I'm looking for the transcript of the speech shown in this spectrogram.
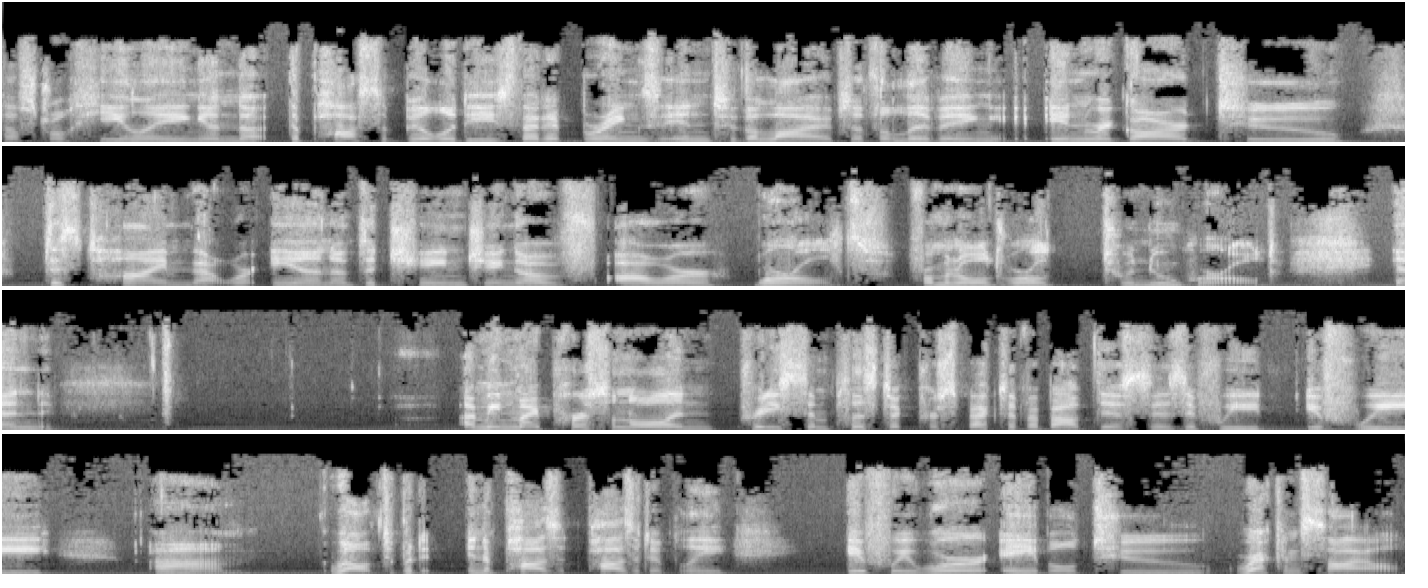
ancestral healing and the, the possibilities that it brings into the lives of the living in regard to this time that we're in, of the changing of our worlds from an old world to a new world. And I mean, my personal and pretty simplistic perspective about this is if we, if we, um, well, to put it in a posit- positively, if we were able to reconcile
